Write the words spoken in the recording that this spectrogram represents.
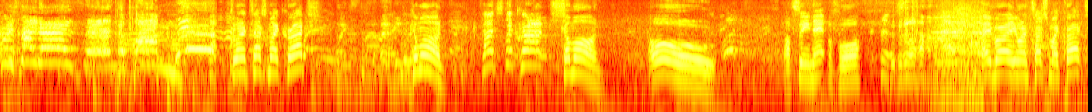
Crusaders and the bum! Do you want to touch my crotch? Come on. Touch the crotch! Come on. Oh. I've seen that before. hey, bro, you want to touch my crotch?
